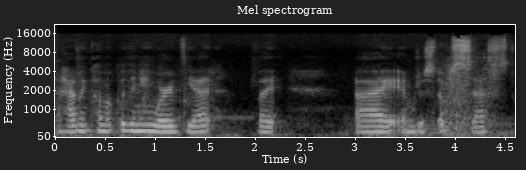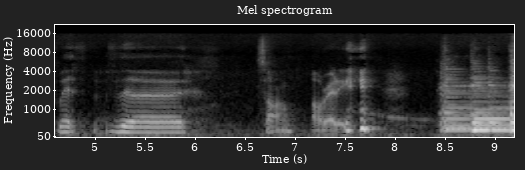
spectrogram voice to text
I haven't come up with any words yet, but I am just obsessed with the song already. Música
